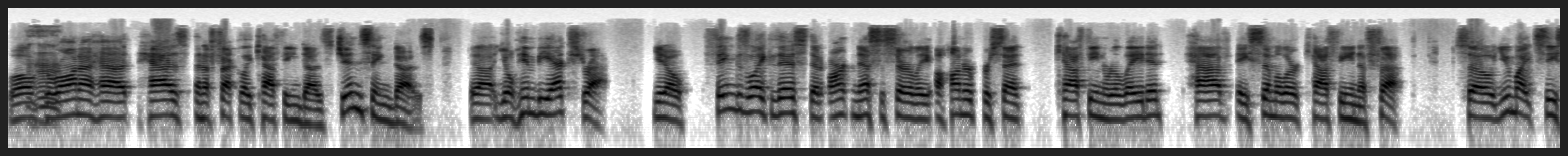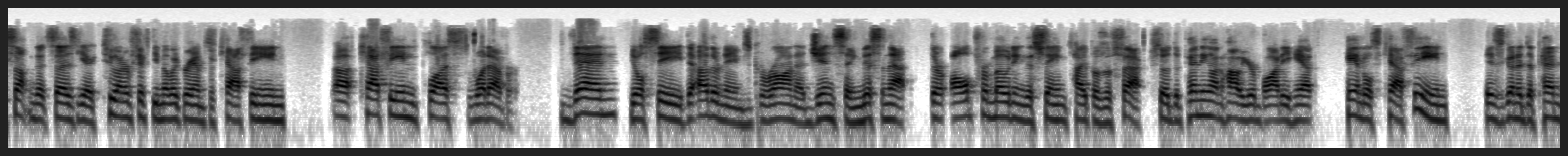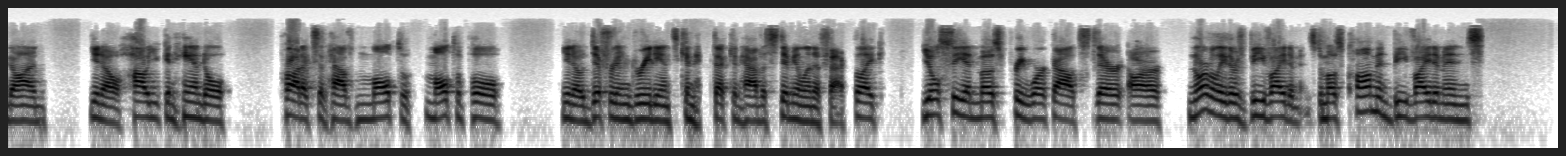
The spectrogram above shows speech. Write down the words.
Well, mm-hmm. guarana ha- has an effect like caffeine does. Ginseng does. Uh, yohimbe extract. You know, things like this that aren't necessarily 100% caffeine related have a similar caffeine effect. So you might see something that says, yeah, 250 milligrams of caffeine, uh, caffeine plus whatever. Then you'll see the other names, guarana, ginseng, this and that. They're all promoting the same type of effect. So depending on how your body ha- handles caffeine is going to depend on, you know, how you can handle products that have multi- multiple, you know, different ingredients can that can have a stimulant effect. Like you'll see in most pre-workouts, there are normally there's B vitamins. The most common B vitamins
